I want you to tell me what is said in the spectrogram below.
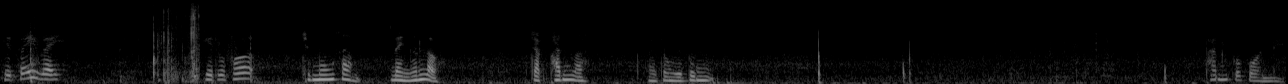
เห็ดไว้ไว้เฮ็ดว่าเพราะชั่วโมงซ้ำได้เงินหรอจากพันวะเราต้องไปเบิ่ง นก็บ่อนเนี่ย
